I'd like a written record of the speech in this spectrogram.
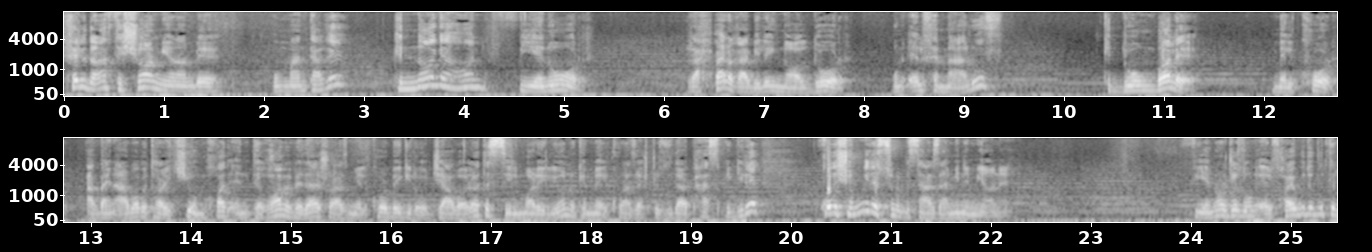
خیلی دارن فشار میانن به اون منطقه که ناگهان فینور رهبر قبیله نالدور اون الف معروف که دنبال ملکور اولین ارباب تاریکی و می‌خواد انتقام پدرش رو از ملکور بگیره و جواهرات سیلماریلیون رو که ملکور ازش دزدیده در پس بگیره خودشون میرسونه به سرزمین میانه. فینور جز اون الف هایی بوده بود که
